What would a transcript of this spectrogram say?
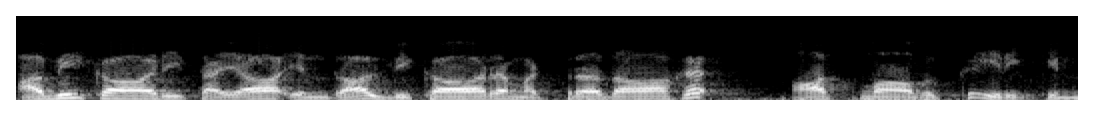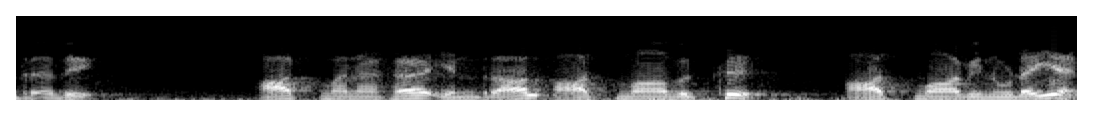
அவிகாரிதயா என்றால் விகாரமற்றதாக ஆத்மாவுக்கு இருக்கின்றது. ஆத்மனக என்றால் ஆத்மாவுக்கு ஆத்மாவினுடைய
